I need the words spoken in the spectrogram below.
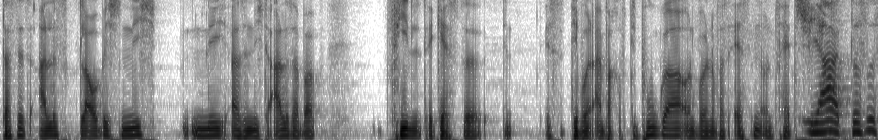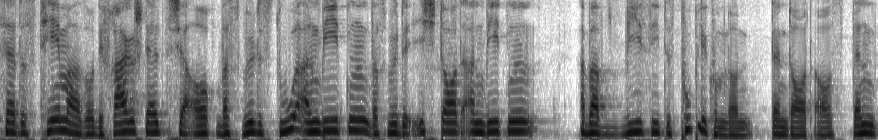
Das ist jetzt alles, glaube ich, nicht, nicht, also nicht alles, aber viele der Gäste, ist, die wollen einfach auf die Buga und wollen was essen und fetch. Ja, das ist ja das Thema. So, die Frage stellt sich ja auch, was würdest du anbieten? Was würde ich dort anbieten? Aber wie sieht das Publikum denn dort aus? Denn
